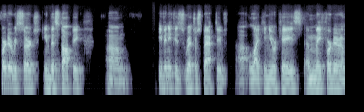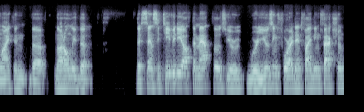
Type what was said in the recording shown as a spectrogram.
further research in this topic um, even if it's retrospective, uh, like in your case, uh, may further enlighten the not only the the sensitivity of the methods you were using for identifying the infection,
